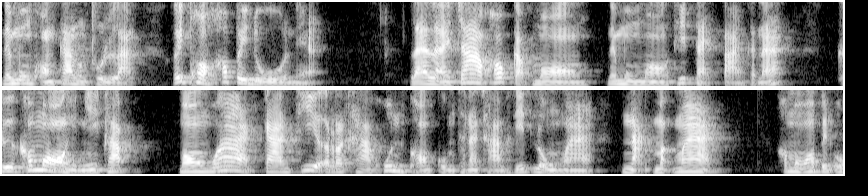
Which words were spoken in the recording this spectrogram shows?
ในมุมของการลงทุนหลักเฮ้ยพอเข้าไปดูเนี่ยหลาย ๆ เจ้าเขากลับมองในมุมมองที่แตกต่างกันนะ คือเขามองอย่างนี้ครับ มองว่าการที่ราคาหุ้นของกลุ่มธนาคารพาณิชย์ลงมาหนักมาก ๆ เขามองว่าเป็นโอ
